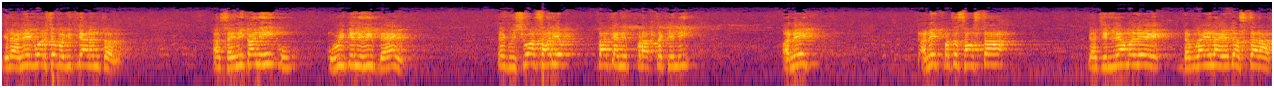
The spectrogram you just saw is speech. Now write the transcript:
गेल्या अनेक वर्ष बघितल्यानंतर या सैनिकांनी उ- उभी केलेली बँक. एक विश्वासार्हता त्यांनी प्राप्त केली. अनेक अनेक पतसंस्था या जिल्ह्यामध्ये डबगाईला येत असतानाच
